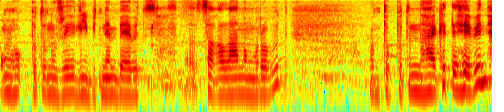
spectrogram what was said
оңық бұтын уже елейбітінен бәбіт сағалан оңыры бұд. Онтық бұтын хакет әбін,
